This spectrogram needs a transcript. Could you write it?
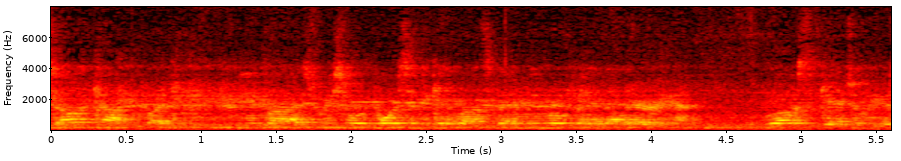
Solid copy, Viking. Be advised, recent reports indicate lots of enemy movement in that area. We're on a schedule here,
